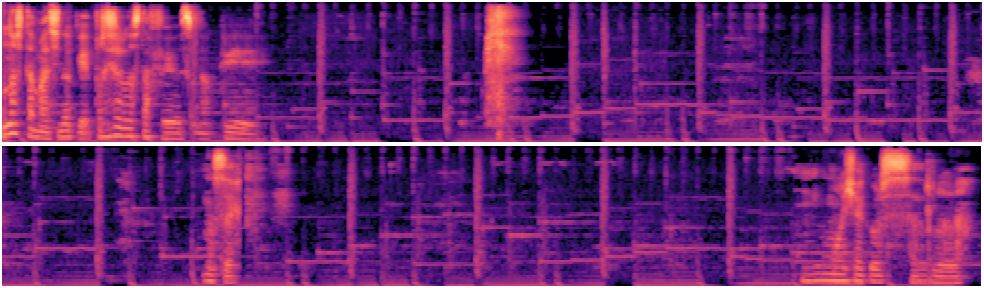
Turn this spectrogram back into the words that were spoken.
No está mal, sino que por si eso no está feo, sino que... no sé. Mucha cosa rara.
